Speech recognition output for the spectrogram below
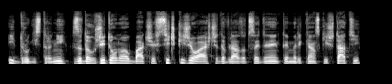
и други страни. Задължително е обаче всички желаящи да влязат в Съединените Американски щати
